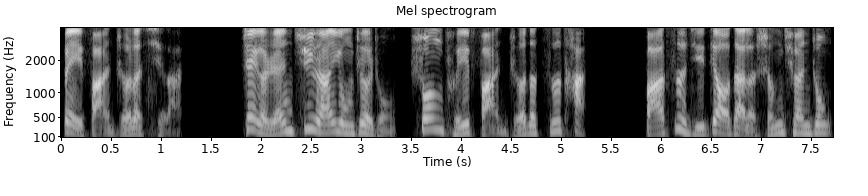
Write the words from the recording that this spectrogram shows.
被反折了起来。这个人居然用这种双腿反折的姿态，把自己吊在了绳圈中，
